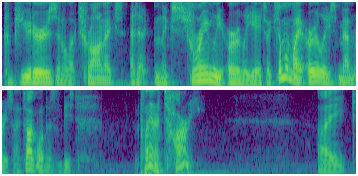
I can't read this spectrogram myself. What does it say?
computers and electronics at a, an extremely early age. Like some of my earliest memories, and I talk about this in the piece, playing Atari. Like,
